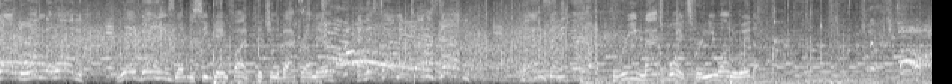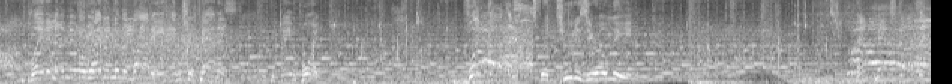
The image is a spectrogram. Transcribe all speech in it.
out one to one. Bailey's love to see game five pitch in the background there. And this time it comes down. Hands in the air. Three match points for Niwan Ueda. Played into the middle, right into the body, and Japan is at the game point. Flipped up for a 2 to 0 lead. And pitch does it.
